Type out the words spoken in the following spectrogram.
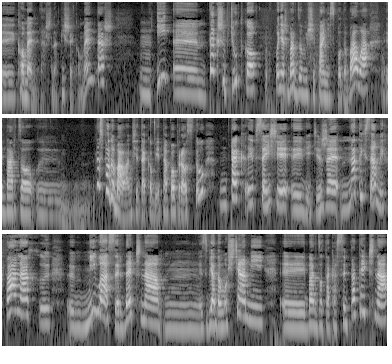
y, komentarz. Napiszę komentarz mm, i tak szybciutko, ponieważ bardzo mi się pani spodobała, y, bardzo. No, spodobała mi się ta kobieta po prostu. Tak y, w sensie, wiecie, że na tych samych falach, miła, serdeczna, mm, z wiadomościami, bardzo taka sympatyczna.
